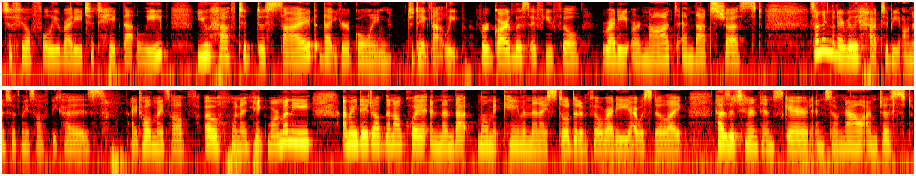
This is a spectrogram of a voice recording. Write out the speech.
to feel fully ready to take that leap you have to decide that you're going to take that leap regardless if you feel ready or not and that's just something that I really had to be honest with myself because I told myself, oh, when I make more money at my day job, then I'll quit. And then that moment came, and then I still didn't feel ready. I was still like hesitant and scared. And so now I'm just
